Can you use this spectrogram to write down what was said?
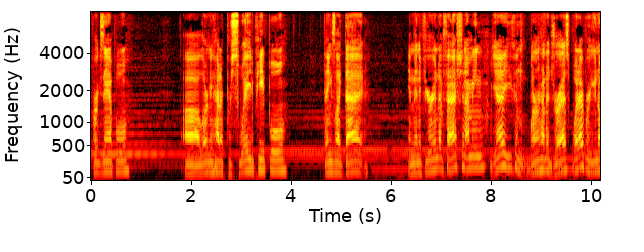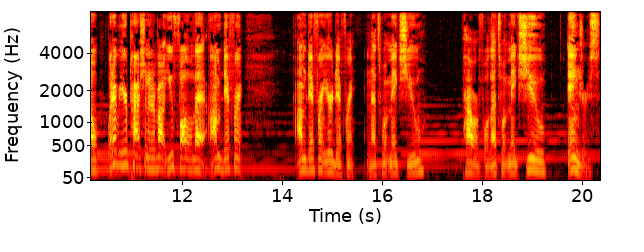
for example, uh, learning how to persuade people, things like that. And then if you're into fashion, I mean, yeah, you can learn how to dress, whatever, you know, whatever you're passionate about, you follow that. I'm different. I'm different, you're different. And that's what makes you powerful. That's what makes you dangerous.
